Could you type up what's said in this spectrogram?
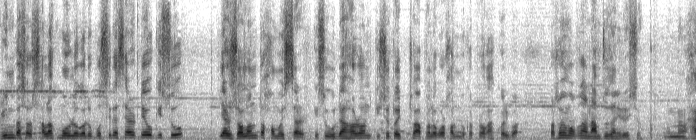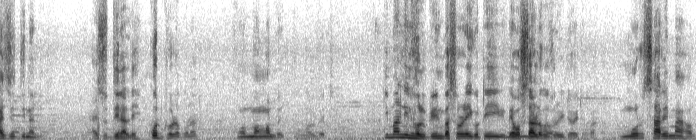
গ্ৰীণ বাছৰ চালক মোৰ লগত উপস্থিত আছে আৰু তেওঁ কিছু ইয়াৰ জ্বলন্ত সমস্যাৰ কিছু উদাহৰণ কিছু তথ্য আপোনালোকৰ সন্মুখত প্ৰকাশ কৰিব। প্ৰথমে মই আপোনাৰ নামটো জানি লৈছোঁ। মোৰ নাম হাইজুদ্দিন আলী। হাইজুদ্দিন আলী। ক'ত ঘৰ আপোনাৰ? মোৰ মংগলদৈ মঙলদৈত কিমান দিন হ'ল গ্ৰীণ বাছৰ এই গোটেই ব্যৱস্থাৰ লগত জড়িত হৈ থকা? মোৰ চাৰি মাহ হ'ল।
